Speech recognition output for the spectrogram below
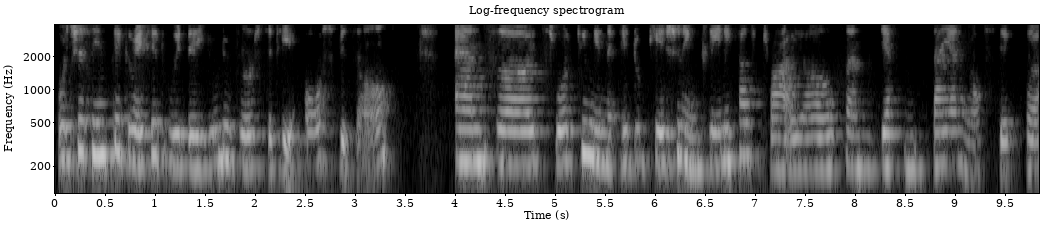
which is integrated with the university hospital. And uh, it's working in education in clinical trials and diagnostic uh,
